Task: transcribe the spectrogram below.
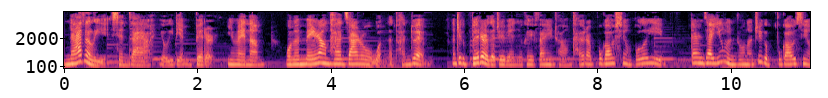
，Natalie 现在啊有一点 bitter，因为呢我们没让他加入我们的团队。那这个 bitter 在这边就可以翻译成他有点不高兴、不乐意。但是在英文中呢，这个不高兴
